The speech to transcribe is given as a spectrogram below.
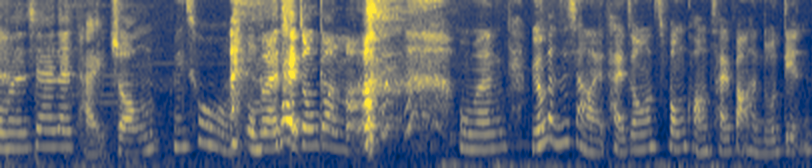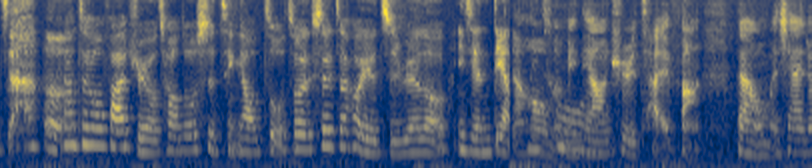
我们现在在台中，没错。我们来台中干嘛？我们原本是想来台中疯狂采访很多店家，嗯，但最后发觉有超多事情要做，所以所以最后也只约了一间店。然后我们明天要去采访。但我们现在就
